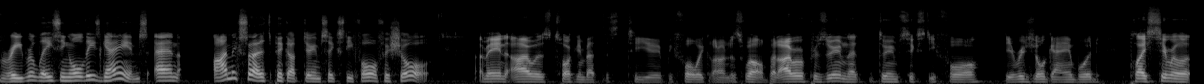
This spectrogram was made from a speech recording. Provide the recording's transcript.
re-releasing all these games, and I'm excited to pick up Doom 64 for sure. I mean, I was talking about this to you before we got on as well, but I would presume that Doom 64, the original game, would play similar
